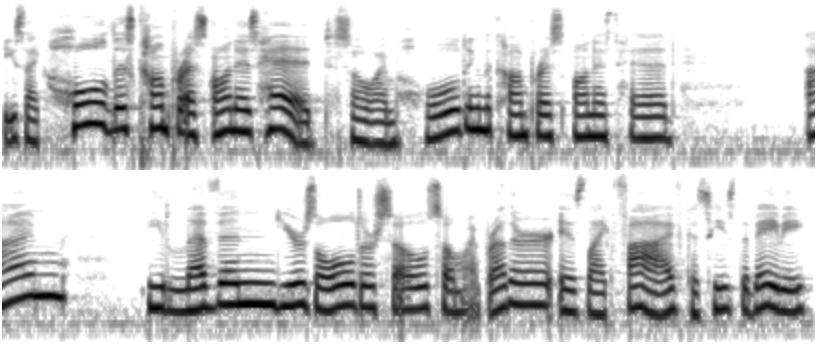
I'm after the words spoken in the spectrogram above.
He's like, Hold this compress on his head. So I'm holding the compress on his head. I'm 11 years old or so, so my brother is like five because he's the baby.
